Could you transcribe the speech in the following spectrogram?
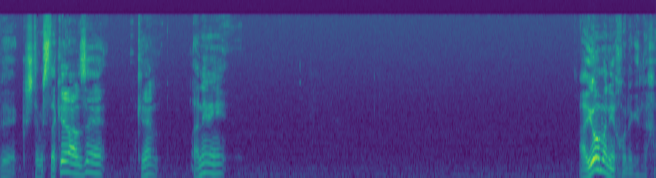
וכשאתה מסתכל על זה, כן, אני... היום אני יכול להגיד לך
